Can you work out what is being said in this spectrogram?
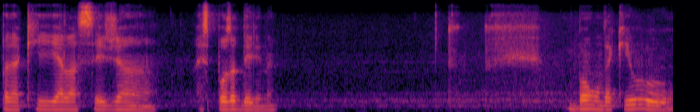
para que ela seja a esposa dele, né? Bom, daqui o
